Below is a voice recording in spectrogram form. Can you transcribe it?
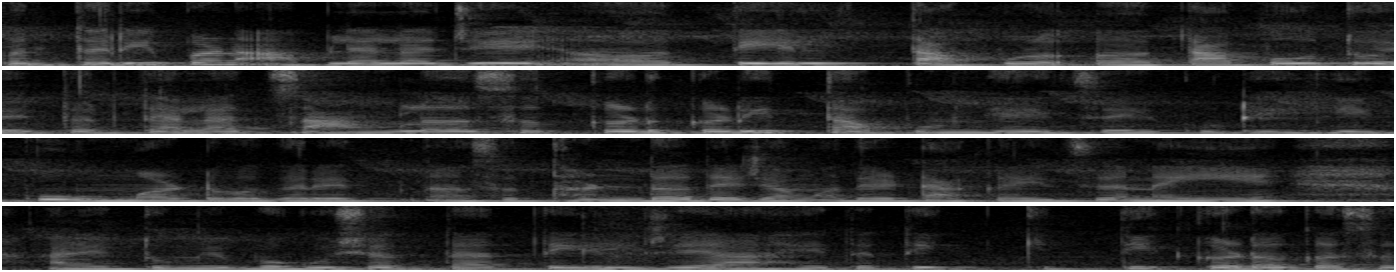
पण तरी पण आपल्याला जे तेल तापव तापवतो तापवतोय तर त्याला चांगलं असं कडकडीत तापून घ्यायचं आहे कुठेही कोमट वगैरे असं थंड त्याच्यामध्ये टाकायचं नाही आहे आणि तुम्ही बघू शकता तेल जे आहे तर ते किती कडक असं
